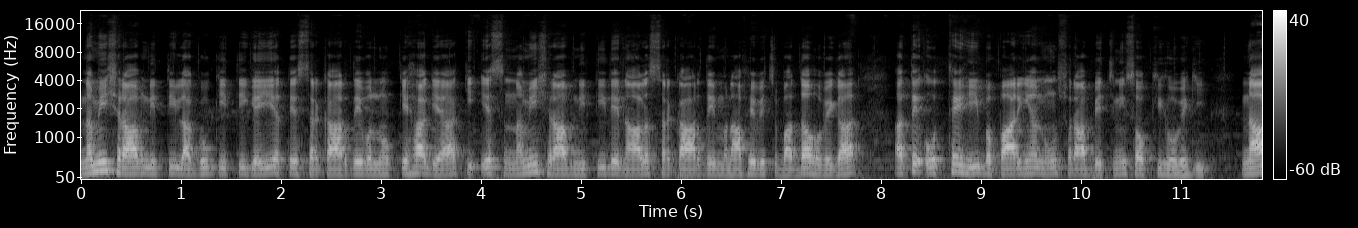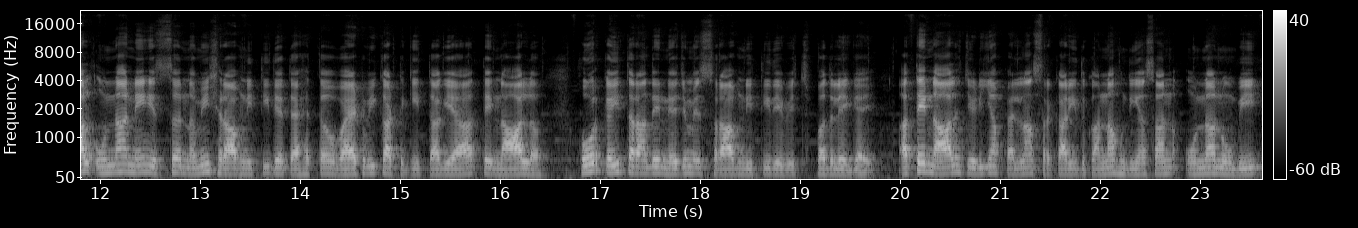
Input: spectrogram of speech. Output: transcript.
ਨਵੀਂ ਸ਼ਰਾਬ ਨੀਤੀ ਲਾਗੂ ਕੀਤੀ ਗਈ ਅਤੇ ਸਰਕਾਰ ਦੇ ਵੱਲੋਂ ਕਿਹਾ ਗਿਆ ਕਿ ਇਸ ਨਵੀਂ ਸ਼ਰਾਬ ਨੀਤੀ ਦੇ ਨਾਲ ਸਰਕਾਰ ਦੇ ਮੁਨਾਫੇ ਵਿੱਚ ਵਾਧਾ ਹੋਵੇਗਾ ਅਤੇ ਉੱਥੇ ਹੀ ਵਪਾਰੀਆਂ ਨੂੰ ਸ਼ਰਾਬ ਵੇਚਣੀ ਸੌਖੀ ਹੋਵੇਗੀ। ਨਾਲ ਉਹਨਾਂ ਨੇ ਇਸ ਨਵੀਂ ਸ਼ਰਾਬ ਨੀਤੀ ਦੇ ਤਹਿਤ ਵੈਟ ਵੀ ਘੱਟ ਕੀਤਾ ਗਿਆ ਤੇ ਨਾਲ ਹੋਰ ਕਈ ਤਰ੍ਹਾਂ ਦੇ ਨਿਯਮ ਇਸ ਸ਼ਰਾਬ ਨੀਤੀ ਦੇ ਵਿੱਚ ਬਦਲੇ ਗਏ ਅਤੇ ਨਾਲ ਜਿਹੜੀਆਂ ਪਹਿਲਾਂ ਸਰਕਾਰੀ ਦੁਕਾਨਾਂ ਹੁੰਦੀਆਂ ਸਨ, ਉਹਨਾਂ ਨੂੰ ਵੀ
